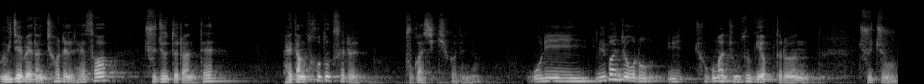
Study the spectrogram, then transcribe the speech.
의제 배당 처리를 해서 주주들한테 배당 소득세를 부과시키거든요. 우리 일반적으로 이 조그만 중소기업들은 주주,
